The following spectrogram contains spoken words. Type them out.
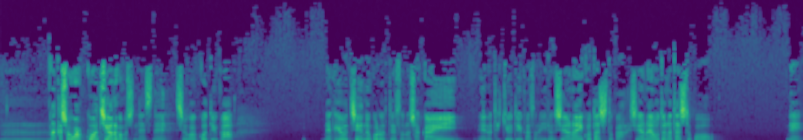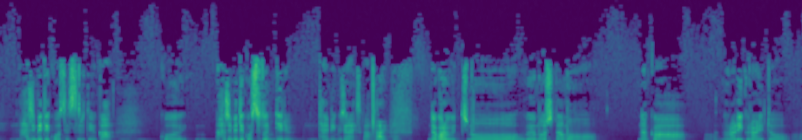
うん、なんか小学校は違うのかもしれないですね。小学校っていうか、なんか幼稚園の頃ってその社会への適応というか、そのいろ知らない子たちとか、知らない大人たちとこう、ね、初めてこう接するというか、こう、初めてこう外に出るタイミングじゃないですか。はいはい。だからうちも上も下も、なんか、のらりくらりと、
